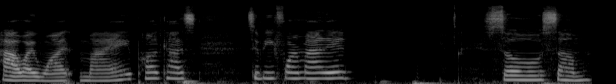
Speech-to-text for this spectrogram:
how I want my podcast to be formatted. So some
